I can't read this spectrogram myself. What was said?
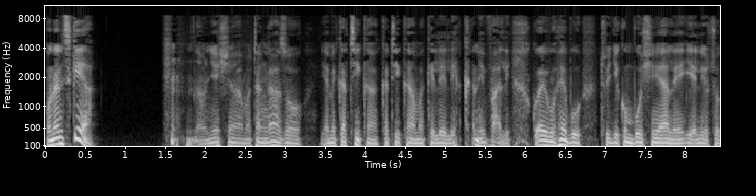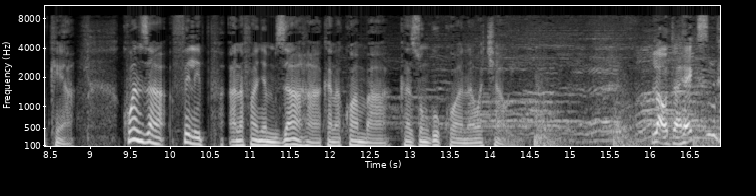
unanisikia naonyesha matangazo yamekatika katika makelele ya kanivali. Kwa hivyo hebu tujikumbushe yale yaliyotokea. Kwanza philip anafanya mzaha kana kwamba kazungukwa na wachawi. Lauter Hexen?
